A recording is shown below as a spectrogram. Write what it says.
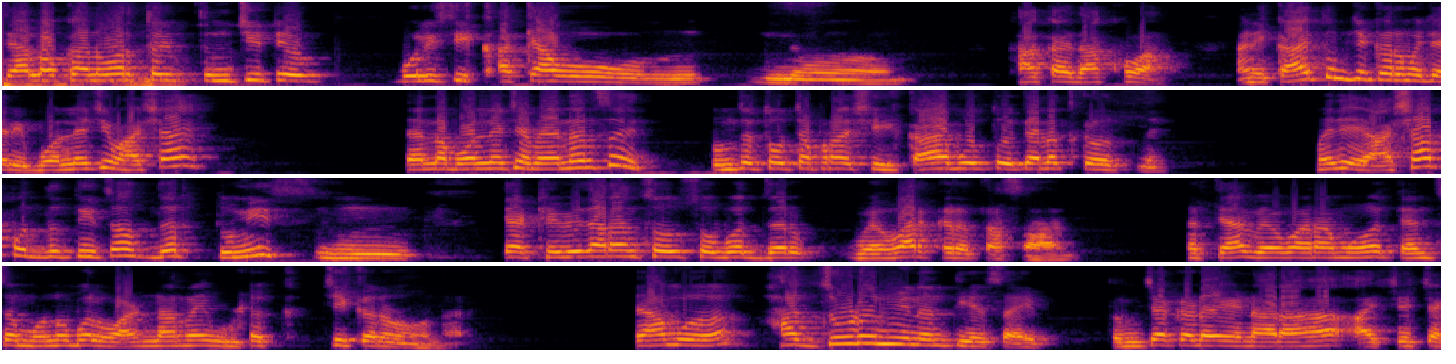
त्या लोकांवर तर तुमची ते पोलिसी खाक्या खाकाय दाखवा. आणि काय तुमचे कर्मचारी? बोलण्याची भाषा आहे? त्यांना बोलण्याचे मॅनर्स आहेत? तुमचा तो चपराशी काय बोलतोय त्यालाच कळत नाही. म्हणजे अशा पद्धतीचा जर तुम्ही त्या ठेवीदारांसोबत सोबत जर व्यवहार करत असाल तर त्या व्यवहारामुळे त्यांचं मनोबल वाढणार नाही उलट खच्चीकरण होणार. त्यामुळं हात जोडून विनंती आहे साहेब तुमच्याकडे येणारा हा आशेच्या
